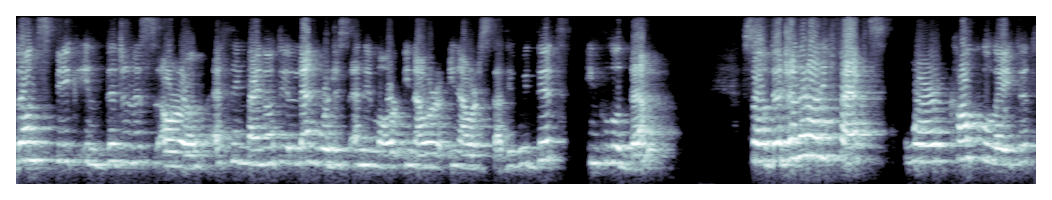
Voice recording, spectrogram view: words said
don't speak indigenous or uh, ethnic minority languages anymore in our in our study. We did include them. So the general effects were calculated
